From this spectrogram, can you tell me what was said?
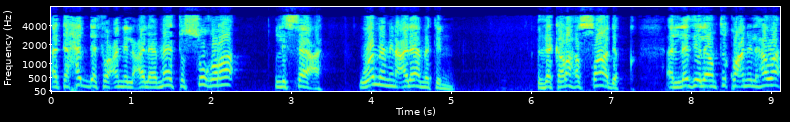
أتحدث عن العلامات الصغرى للساعة. وما من علامة ذكرها الصادق الذي لا ينطق عن الهوى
